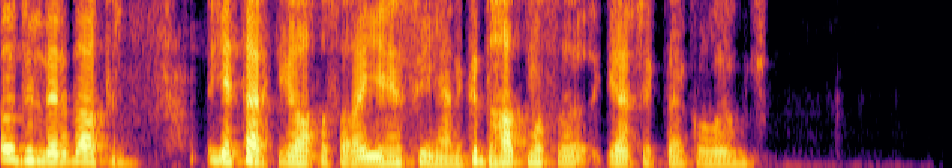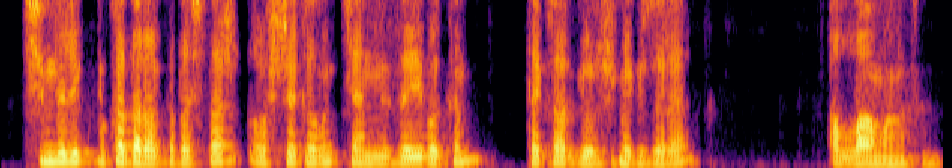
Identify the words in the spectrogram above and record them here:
Ödülleri dağıtırız. Yeter ki Galatasaray yensin yani. Dağıtması gerçekten kolay olur. Şimdilik bu kadar arkadaşlar. Hoşça kalın. Kendinize iyi bakın. Tekrar görüşmek üzere. Allah'a emanet olun.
